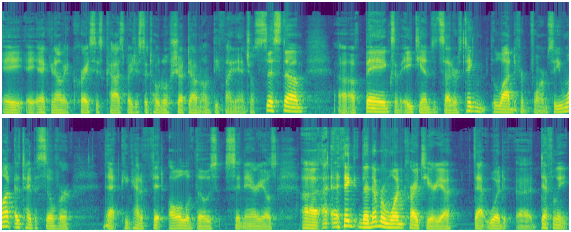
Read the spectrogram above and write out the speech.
a, a economic crisis caused by just a total shutdown of the financial system uh, of banks, of ATMs, etc. It's taking a lot of different forms. So you want a type of silver that can kind of fit all of those scenarios. Uh, I, I, think the number one criteria that would uh, definitely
